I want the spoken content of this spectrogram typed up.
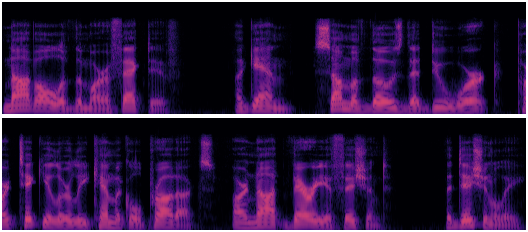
not all of them are effective. Again, some of those that do work, particularly chemical products, are not very efficient. Additionally,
